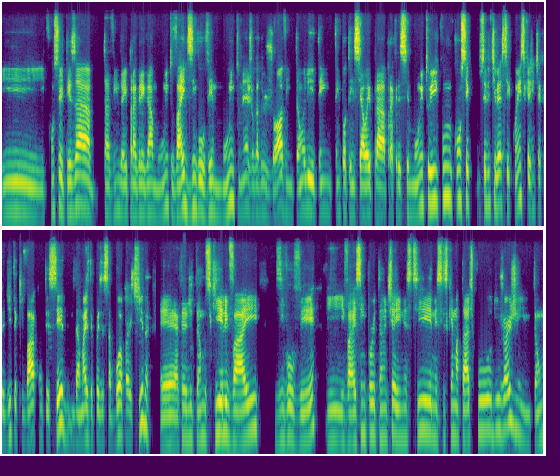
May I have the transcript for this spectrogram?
e com certeza está vindo aí para agregar muito, vai desenvolver muito, né? Jogador jovem, então ele tem, tem potencial aí para crescer muito e com, com, se ele tiver sequência que a gente acredita que vai acontecer, ainda mais depois dessa boa partida, é, acreditamos que ele vai desenvolver e vai ser importante aí nesse, nesse esquema tático do Jorginho. Então,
